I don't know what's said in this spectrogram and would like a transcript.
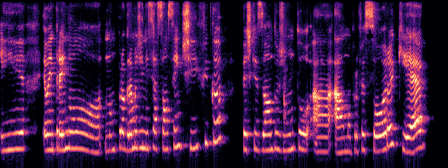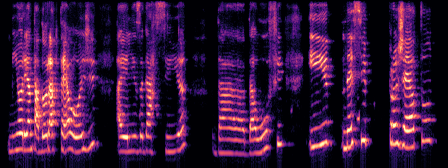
e eu entrei no, num programa de iniciação científica pesquisando junto a, a uma professora que é minha orientadora até hoje, a Elisa Garcia, da, da UF, e nesse projeto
